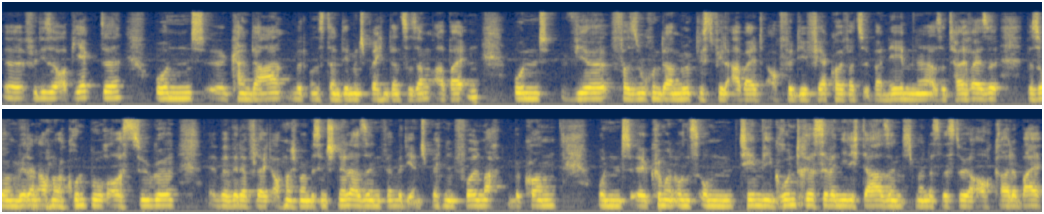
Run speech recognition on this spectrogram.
äh, für diese Objekte und äh, kann da mit uns dann dementsprechend dann zusammenarbeiten. Und wir versuchen da möglichst viel Arbeit auch für die Verkäufer zu übernehmen. Ne? Also teilweise besorgen wir dann auch noch Grundbuchauszüge, äh, weil wir da vielleicht auch manchmal ein bisschen schneller sind, wenn wir die entsprechenden Vollmachten bekommen und äh, kümmern uns um Themen wie Grundrisse Grundrisse, wenn die nicht da sind. Ich meine, das wirst du ja auch gerade bei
